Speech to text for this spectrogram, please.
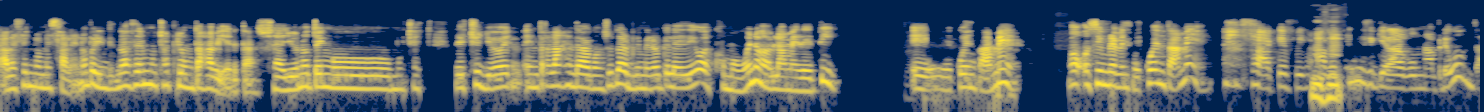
a veces no me sale, ¿no? Pero intento hacer muchas preguntas abiertas. O sea, yo no tengo muchas. De hecho, yo entro a la gente a la consulta, lo primero que le digo es como, bueno, háblame de ti. Cuéntame, o simplemente cuéntame. O sea, que a veces ni siquiera hago una pregunta.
